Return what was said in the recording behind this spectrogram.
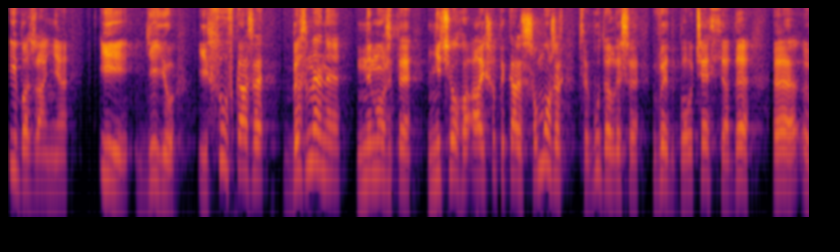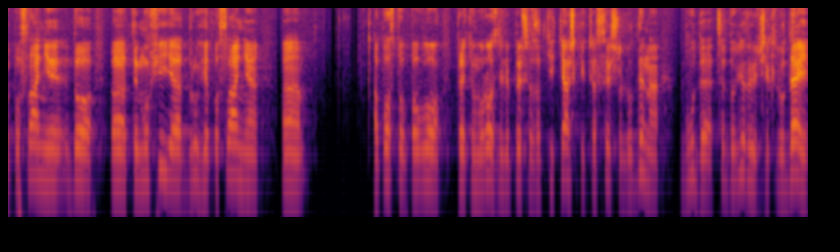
і бажання, і дію. Ісус каже, без мене не можете нічого, а якщо ти кажеш, що можеш, це буде лише вид благочестя, де е, послання до е, Тимофія, друге послання. Е, Апостол Павло в третьому розділі пише за ті тяжкі часи, що людина буде, це до віруючих людей,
